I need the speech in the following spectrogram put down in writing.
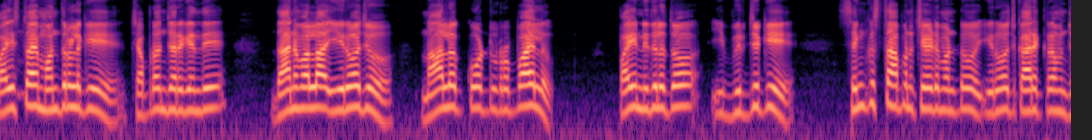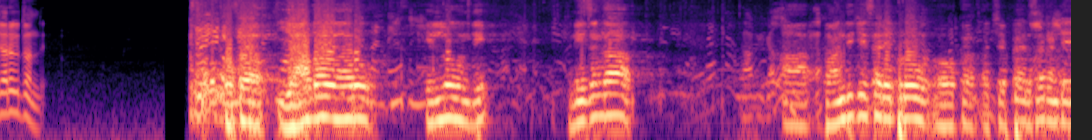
పై స్థాయి మంత్రులకి చెప్పడం జరిగింది. దానివల్ల ఈరోజు నాలుగు కోట్ల రూపాయలు పై నిధులతో ఈ బ్రిడ్జికి శంకుస్థాపన చేయడం అంటూ ఈరోజు కార్యక్రమం జరుగుతుంది. ఒక యాభై ఆరు ఇల్లు ఉంది. నిజంగా గాంధీజీ సార్ ఎప్పుడు ఒక చెప్పారు సార్ అంటే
